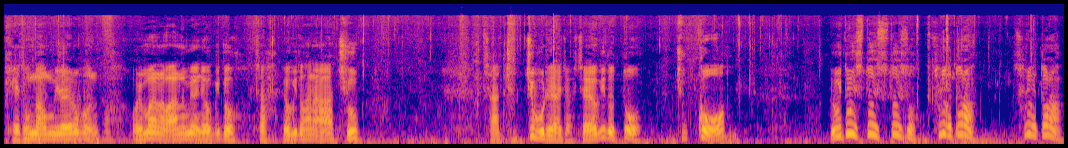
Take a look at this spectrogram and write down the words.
계속 나옵니다, 여러분. 아, 얼마나 많으면 여기도, 자, 여기도 하나. 줍. 자, 줍줍을 해야죠. 자, 여기도 또 줍고. 여기 또 있어, 또 있어, 또 있어. 소리가 또 나. 소리가 또 나.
